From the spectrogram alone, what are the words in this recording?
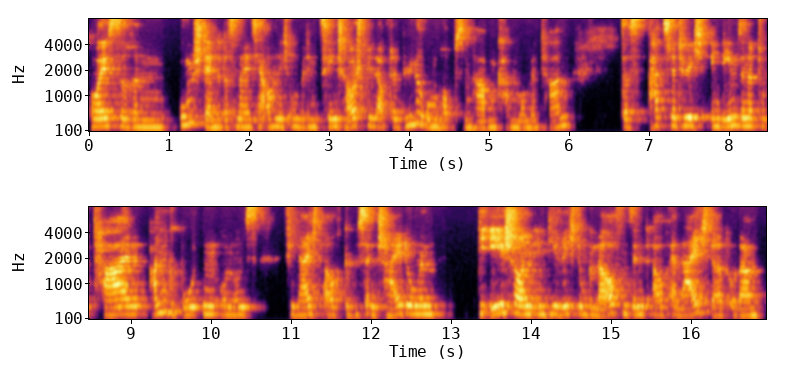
äußeren Umstände, dass man jetzt ja auch nicht unbedingt zehn Schauspieler auf der Bühne rumhopsen haben kann momentan. Das hat sich natürlich in dem Sinne total angeboten und uns vielleicht auch gewisse Entscheidungen die eh schon in die Richtung gelaufen sind, auch erleichtert oder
